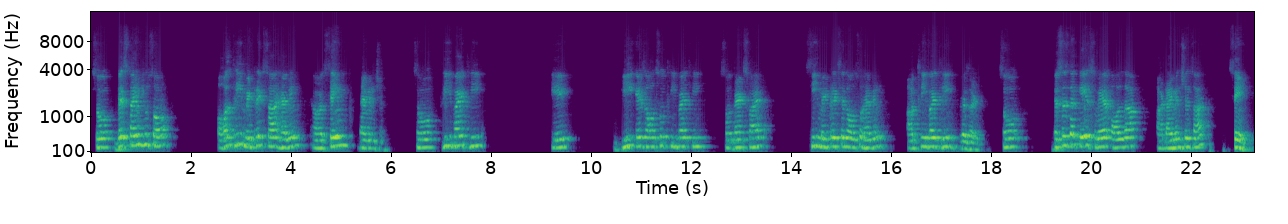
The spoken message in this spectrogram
so this time you saw all three matrices are having uh, same dimension. So 3 by 3 a b is also 3 by 3 so that's why c matrix is also having a 3 by 3 result. So this is the case where all the uh, dimensions are same.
